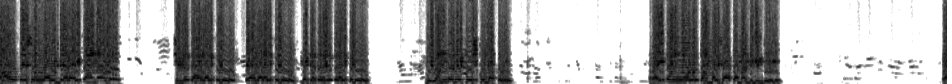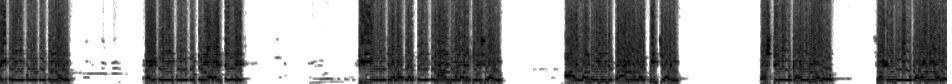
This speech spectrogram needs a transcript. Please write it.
భారతదేశంలో ఉండే రైతాంగంలో చిన్నకారు రైతులు పేద రైతులు మధ్యతరగతి రైతులు వీళ్ళందరినీ చూసుకున్నప్పుడు రైతాంగంలో తొంభై శాతం మంది హిందువులు. రైతులు ఏం కోరుకుంటున్నారు? రైతులు ఏం కోరుకుంటున్నారంటే ఢిల్లీలో చాలా పెద్ద ఎత్తున ఆందోళన చేశారు. ఆరు వందల మంది ప్రాణాలు అర్పించారు. ఫస్ట్ వేవ్ కరోనాలో సెకండ్ వేవ్ కరోనాలో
